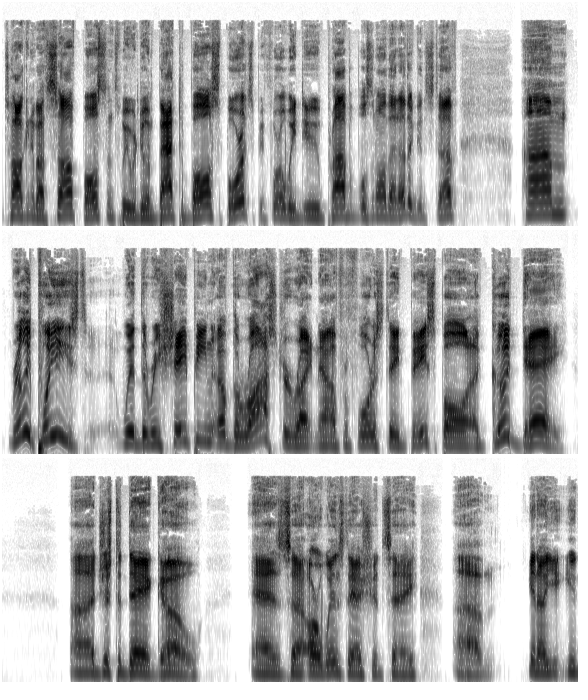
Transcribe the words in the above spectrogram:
talking about softball, since we were doing bat to ball sports before we do probables and all that other good stuff. Um, really pleased with the reshaping of the roster right now for Florida State baseball. A good day, uh, just a day ago, as uh, or Wednesday, I should say. Um, you know, you, you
